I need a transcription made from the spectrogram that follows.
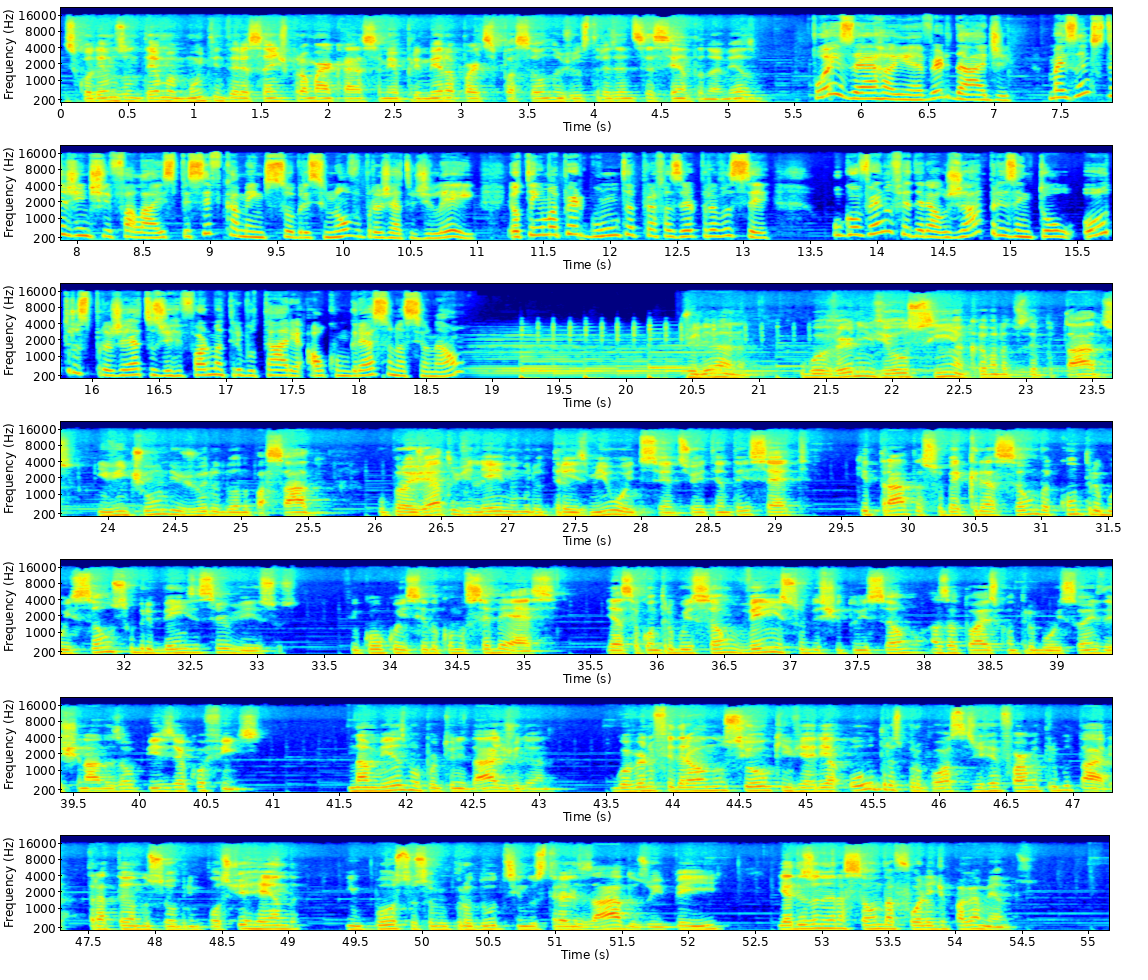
Escolhemos um tema muito interessante para marcar essa minha primeira participação no JUS 360, não é mesmo? Pois é, Rainha, é verdade. Mas antes da gente falar especificamente sobre esse novo projeto de lei, eu tenho uma pergunta para fazer para você. O governo federal já apresentou outros projetos de reforma tributária ao Congresso Nacional? Juliana, o governo enviou sim à Câmara dos Deputados, em 21 de julho do ano passado, o projeto de lei número 3887, que trata sobre a criação da contribuição sobre bens e serviços. Ficou conhecido como CBS, e essa contribuição vem em substituição às atuais contribuições destinadas ao PIS e à COFINS. Na mesma oportunidade, Juliana, o governo federal anunciou que enviaria outras propostas de reforma tributária, tratando sobre imposto de renda, imposto sobre produtos industrializados, o IPI, e a desoneração da folha de pagamentos.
